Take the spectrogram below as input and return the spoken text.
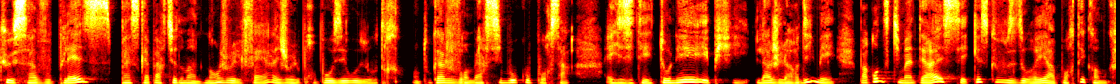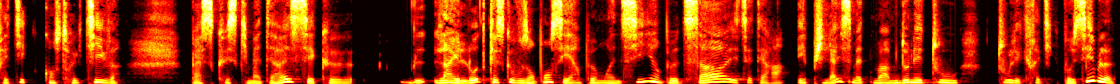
que ça vous plaise, parce qu'à partir de maintenant, je vais le faire et je vais le proposer aux autres. En tout cas, je vous remercie beaucoup pour ça. Et ils étaient étonnés, et puis là, je leur dis, mais par contre, ce qui m'intéresse, c'est qu'est-ce que vous auriez apporté comme critique constructive? Parce que ce qui m'intéresse, c'est que l'un et l'autre, qu'est-ce que vous en pensez? Un peu moins de ci, un peu de ça, etc. Et puis là, ils se mettent à me donner tout, tous les critiques possibles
